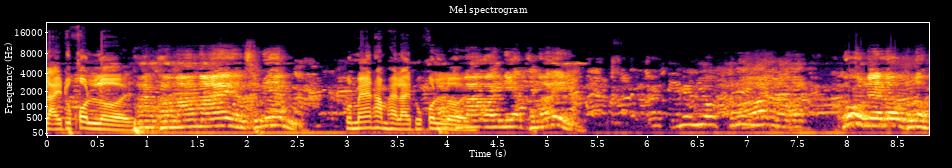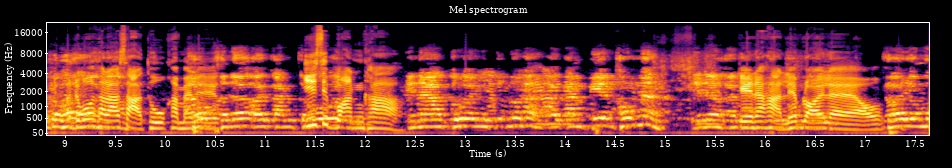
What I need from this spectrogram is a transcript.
ไลท์ทุกคนเลยพักขมาไหมสุเนียนคุณแม่ทำไฮไลท์ทุกคนเลยพักขมาไว้เนี่ยทำไมโน่นเนี่ยเราเราเราอนุโมทนาสาธุค่ะแม่เล็กเสนอเอาการยี่สิบวันค่ะเอ็นากล้วยมันกินด้วยนะเอาการเปลี่ยนทงนะเกณฑ์ทหารเรียบร้อยแล้วเราโยโม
